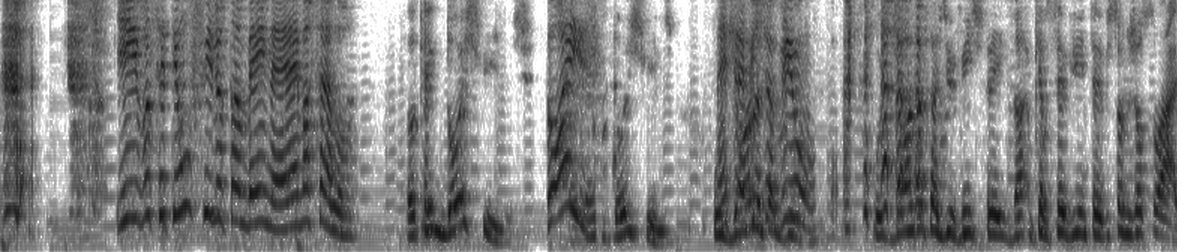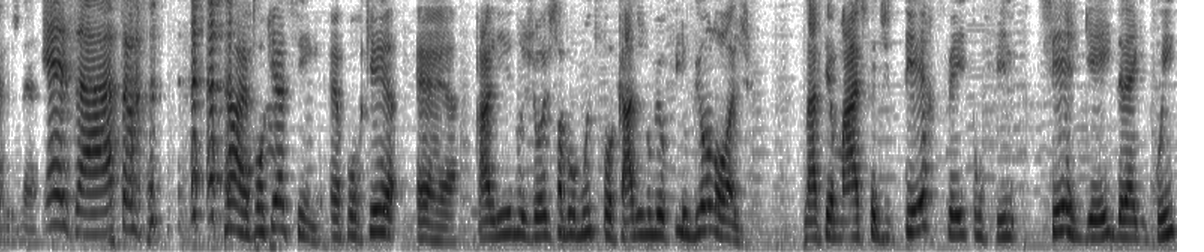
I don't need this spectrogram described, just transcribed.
e você tem um filho também, né, Marcelo? Eu tenho dois filhos. Dois? Dois filhos. Na entrevista Jonathan viu? De, o Jonathan de 23 anos, porque você viu a entrevista no Jô Soares, né? Exato. Não, é porque assim, é porque é, ali no Jô eles estavam muito focados no meu filho biológico, na temática de ter feito um filho, ser gay, drag queen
